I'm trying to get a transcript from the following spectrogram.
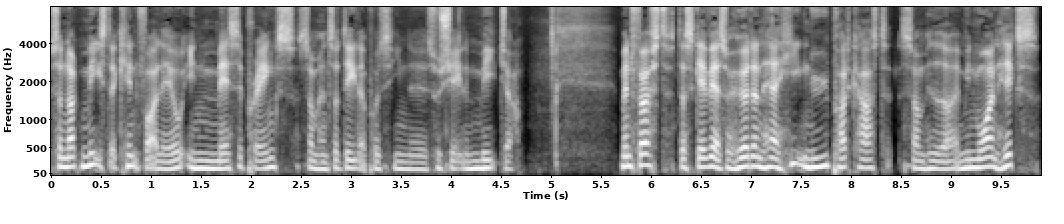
som nok mest er kendt for at lave en masse pranks, som han så deler på sine øh, sociale medier. Men først, der skal vi altså høre den her helt nye podcast, som hedder Min mor er en heks.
